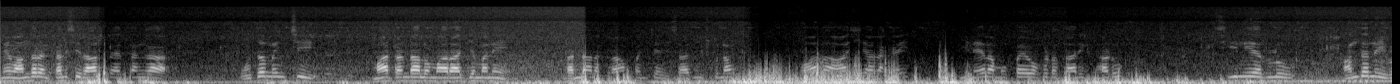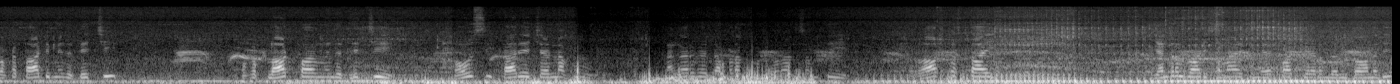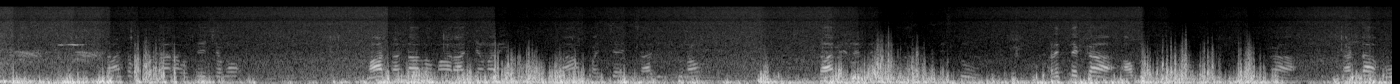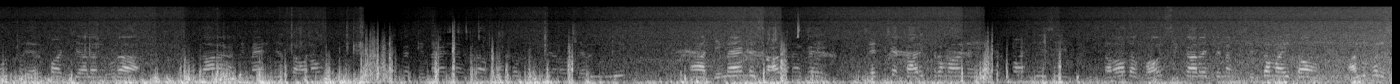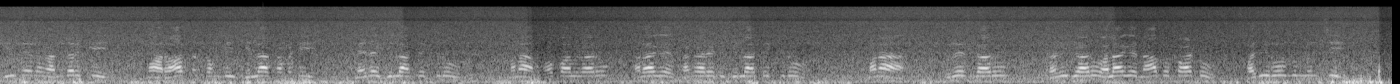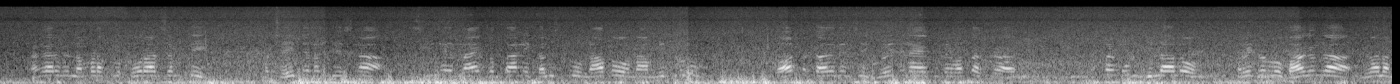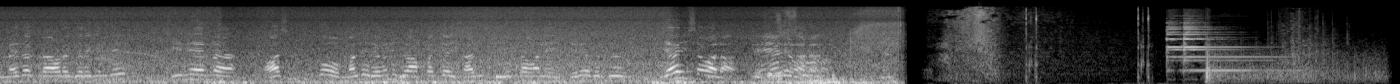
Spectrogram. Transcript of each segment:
మేము అందరం కలిసి రాష్ట్ర వ్యాప్తంగా ఉద్యమించి మా తండాలు మా రాజ్యం అనే తండాల గ్రామ పంచాయతీ సాధించుకున్నాం. వాళ్ళ ఆశయాలకై ఈ నెల ముప్పై ఒకటో తారీఖు నాడు సీనియర్లు అందరినీ ఒక తాటి మీద తెచ్చి ఒక ప్లాట్ఫామ్ మీద తెచ్చి భవిష్య కార్యాచరణకు నంగారవేలు నంబడకు పోరాట సమితి రాష్ట్ర స్థాయి జనరల్ బాడీ సమావేశం ఏర్పాటు చేయడం జరుగుతూ ఉన్నది దాంట్లో ప్రధాన ఉద్దేశము మా తండాలో మా రాజ్యం అని గ్రామ పంచాయతీ సాధించుకున్నాం దాన్ని రెవెన్యూగా ప్రత్యేక అభివృద్ధి ఒక తండా ఏర్పాటు చేయాలని కూడా ప్రధానంగా డిమాండ్ చేస్తా ఉన్నాం. అనేక కూడా ప్రభుత్వం చేయడం జరిగింది. ఆ డిమాండ్ సాధనకై చర్చ కార్యక్రమాన్ని ఏర్పాటు చేసి తర్వాత భవిష్య కార్యాచరణకు సిద్ధమవుతాం. అందుకని సీనియర్ అందరికీ మా రాష్ట్ర కమిటీ జిల్లా కమిటీ మెదక్ జిల్లా అధ్యక్షుడు మన గోపాల్ గారు అలాగే సంగారెడ్డి జిల్లా అధ్యక్షుడు మన సురేష్ గారు రవి గారు అలాగే నాతో పాటు పది రోజుల నుంచి రంగారవేలు లంబడకుల పోరాట సమితి చైతన్యం చేసిన సీనియర్ నాయకత్వాన్ని కలుస్తూ నాతో నా మిత్రుడు రాష్ట్ర కార్యదర్శి జ్యోతి నాయక్ మేమంతా ముప్పై మూడు జిల్లాలో పర్యటనలో భాగంగా ఇవాళ మెదక్ రావడం జరిగింది. సీనియర్ ఆశిస్తుతో మళ్ళీ రెవెన్యూ గ్రామ పంచాయతీ సాధిస్తుంటామని తెలియబడుతూ జై సవాలా జై సవాలా.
